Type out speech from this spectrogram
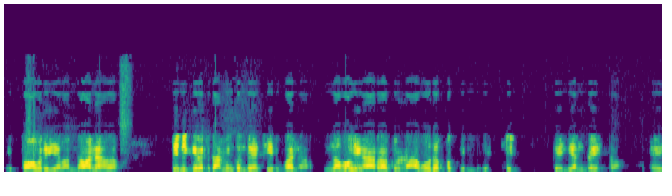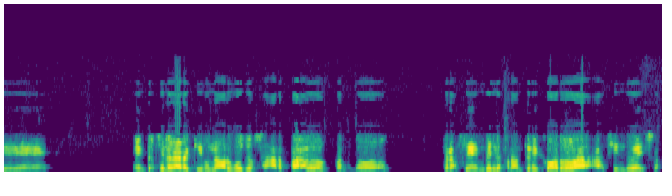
eh, pobre y abandonado, tiene que ver también con decir, bueno, no voy a agarrar otro laburo porque estoy peleando esto. Eh, entonces la verdad que es un orgullo zarpado cuando trascende la frontera de Córdoba haciendo eso.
